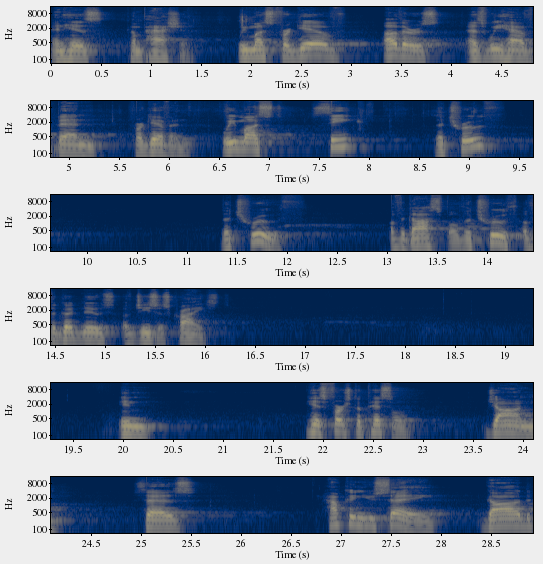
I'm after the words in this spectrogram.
and His compassion. We must forgive others as we have been forgiven. We must seek the truth, the truth of the gospel, the truth of the good news of Jesus Christ. In his first epistle, John says, How can you say, God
